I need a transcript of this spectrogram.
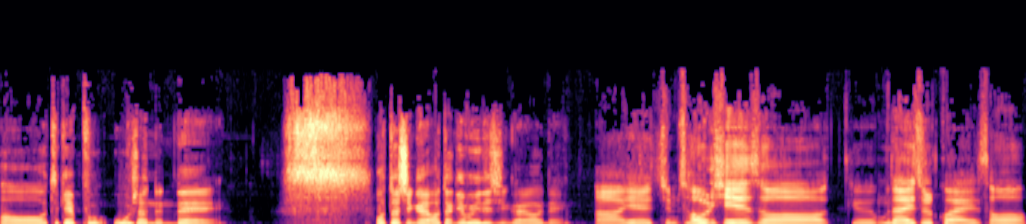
어, 어떻게 보- 오셨는데 어떠신가요? 어떤 기분이 드신가요? 네. 아, 예, 지금 서울시에서 그 문화예술과에서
